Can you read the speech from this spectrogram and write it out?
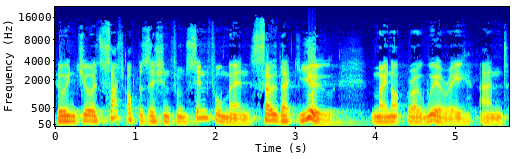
who endured such opposition from sinful men, so that you may not grow weary and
